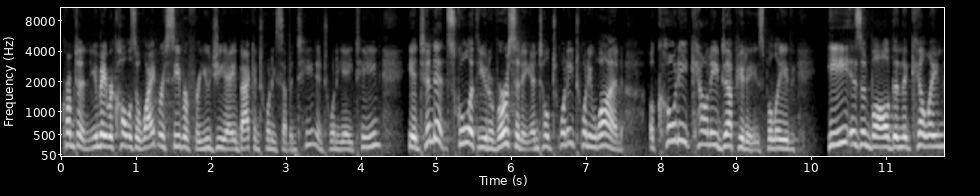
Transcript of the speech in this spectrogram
Crumpton, you may recall, was a wide receiver for UGA back in 2017 and 2018. He attended school at the university until 2021. Oconee County deputies believe he is involved in the killing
